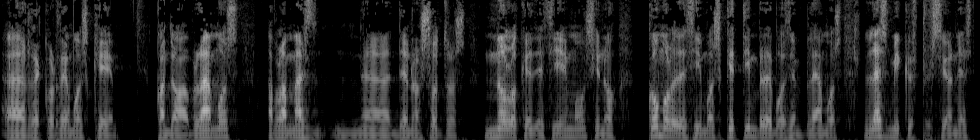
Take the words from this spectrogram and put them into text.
Ah, recordemos que cuando hablamos, habla más eh, de nosotros, no lo que decimos, sino cómo lo decimos, qué timbre de voz empleamos, las microexpresiones,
